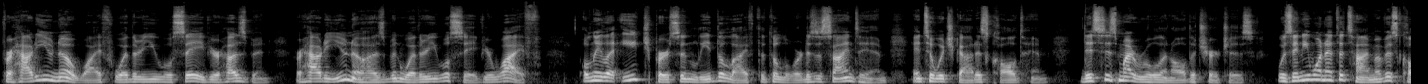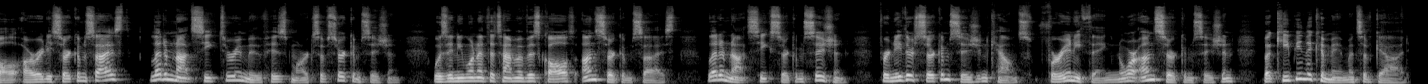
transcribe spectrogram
For how do you know, wife, whether you will save your husband? Or how do you know, husband, whether you will save your wife? Only let each person lead the life that the Lord has assigned to him and to which God has called him. This is my rule in all the churches. Was anyone at the time of his call already circumcised? Let him not seek to remove his marks of circumcision. Was anyone at the time of his call uncircumcised? Let him not seek circumcision. For neither circumcision counts for anything, nor uncircumcision, but keeping the commandments of God.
